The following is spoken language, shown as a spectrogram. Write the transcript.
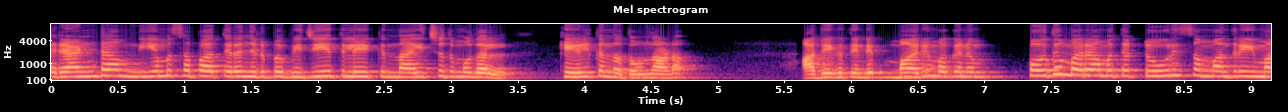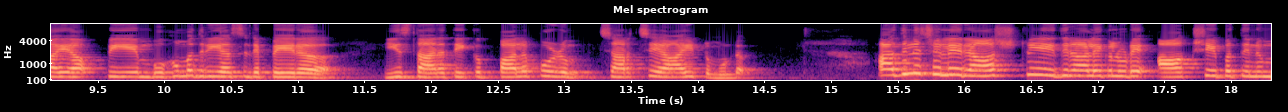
രണ്ടാം നിയമസഭാ തിരഞ്ഞെടുപ്പ് വിജയത്തിലേക്ക് നയിച്ചതു മുതൽ കേൾക്കുന്നതൊന്നാണ് അദ്ദേഹത്തിന്റെ മരുമകനും പൊതുമരാമത്ത് ടൂറിസം മന്ത്രിയുമായ പി എം മുഹമ്മദ് റിയാസിന്റെ പേര് ഈ സ്ഥാനത്തേക്ക് പലപ്പോഴും ചർച്ചയായിട്ടുമുണ്ട്. അതിനു ചൊല്ലി രാഷ്ട്രീയ എതിരാളികളുടെ ആക്ഷേപത്തിനും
